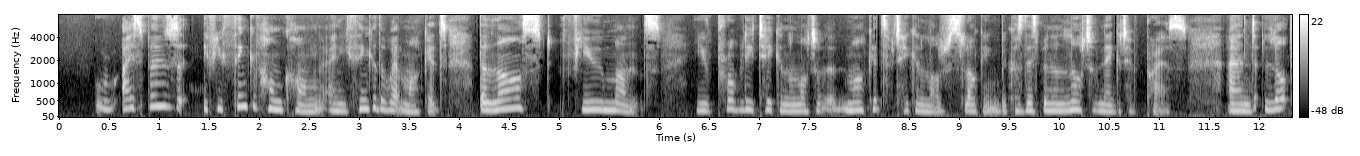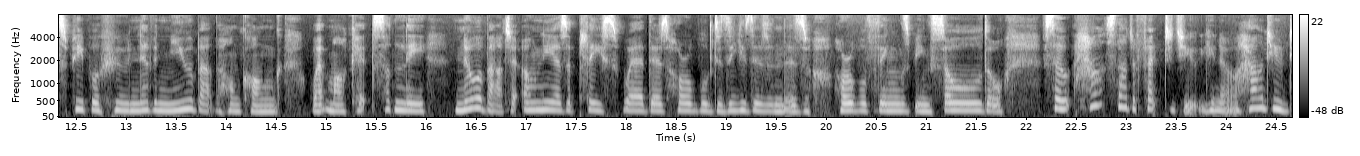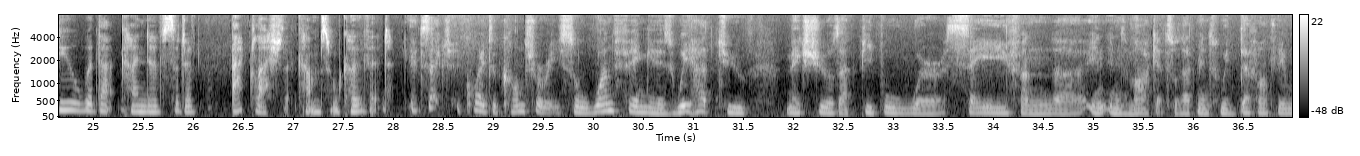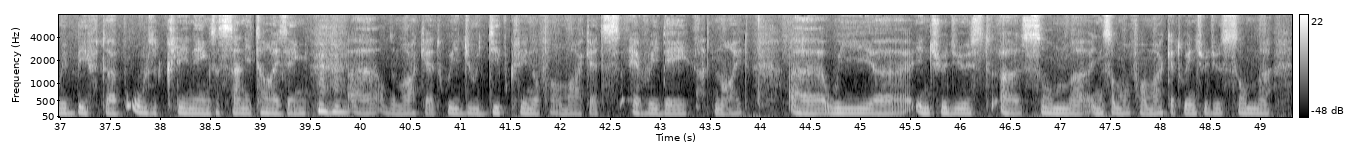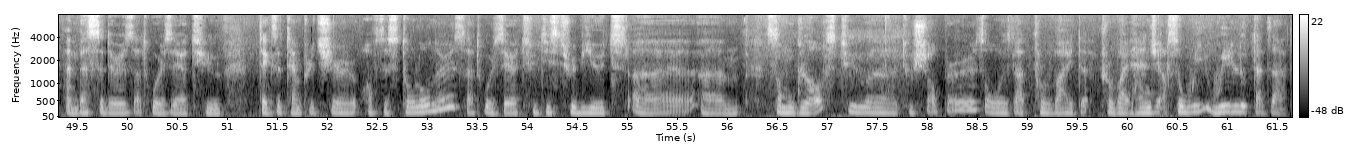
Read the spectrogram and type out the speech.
I suppose if you think of Hong Kong and you think of the wet markets, the last few months you've probably taken a lot of markets have taken a lot of slogging because there's been a lot of negative press. And lots of people who never knew about the Hong Kong wet market suddenly know about it only as a place where there's horrible diseases and there's horrible things being sold or so how's that affected you? You know how do you deal with that kind of sort of backlash that comes from covid. It's actually quite the contrary. So one thing is we had to make sure that people were safe and uh, in, in the market. So that means we definitely we beefed up all the cleaning, the sanitizing mm-hmm. uh, of the market. We do deep clean of our markets every day at night. Uh, we uh, introduced uh, some in some of our market. We introduced some ambassadors that were there to take the temperature of the stall owners, that were there to distribute um, some gloves to to shoppers, or that provide provide hand gel. So we we looked at that.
